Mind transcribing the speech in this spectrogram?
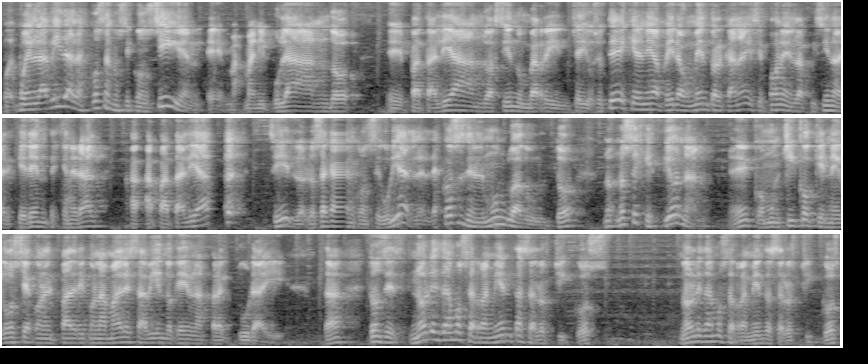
Pues, en la vida las cosas no se consiguen eh, manipulando, eh, pataleando, haciendo un berrinche. Digo, si ustedes quieren ir a pedir aumento al canal y se ponen en la oficina del gerente general a, patalear, ¿sí? Lo, sacan con seguridad. Las cosas en el mundo adulto no, se gestionan ¿eh? como un chico que negocia con el padre y con la madre sabiendo que hay una fractura ahí. Entonces, no les damos herramientas a los chicos, no les damos herramientas a los chicos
